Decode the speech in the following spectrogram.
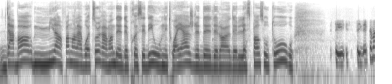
d'abord mis l'enfant dans la voiture avant de, procéder au nettoyage de, de, de l'espace autour? c'est exactement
